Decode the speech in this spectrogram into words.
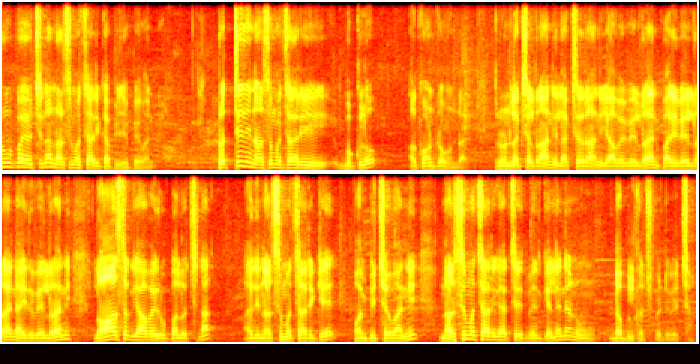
రూపాయి వచ్చినా నరసింహచారికి అప్పచెప్పేవాడిని. ప్రతిదీ నరసింహచారి బుక్లో అకౌంట్లో ఉండాలి. రెండు లక్షలు రాని లక్ష రాని యాభై వేలు రాని పదివేలు రాని ఐదు వేలు రాని లాస్ట్కి యాభై రూపాయలు వచ్చినా అది నరసింహచారికే పంపించేవాడిని. నరసింహచారి గారి చేతి మీదకి వెళ్ళి నేను డబ్బులు ఖర్చు పెట్టి వచ్చాను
